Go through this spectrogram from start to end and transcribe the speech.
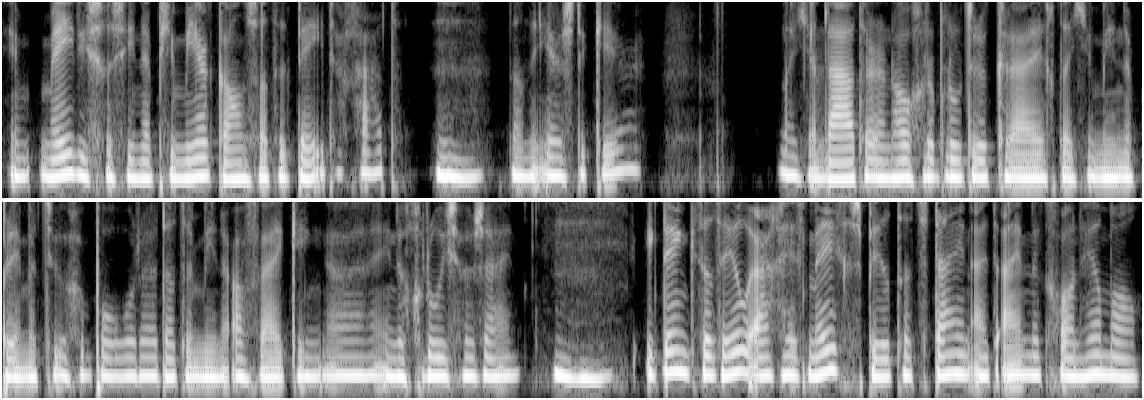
in medisch gezien heb je meer kans dat het beter gaat Mhm. dan de eerste keer. Dat je later een hogere bloeddruk krijgt, dat je minder prematuur geboren, dat er minder afwijking eh, in de groei zou zijn. Mhm. Ik denk dat heel erg heeft meegespeeld dat Stijn uiteindelijk gewoon helemaal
